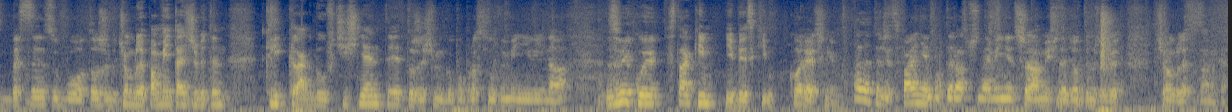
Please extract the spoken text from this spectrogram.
bez sensu było to, żeby ciągle pamiętać, żeby ten klik-klak był wciśnięty, to żeśmy go po prostu wymienili na zwykły z takim niebieskim koreczkiem. Ale też jest fajnie, bo teraz przynajmniej nie trzeba myśleć o tym, żeby ciągle to zamykać.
